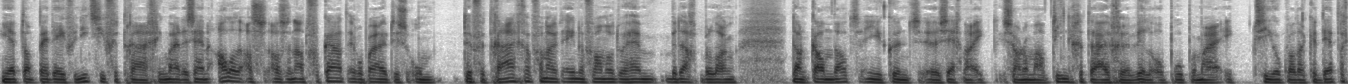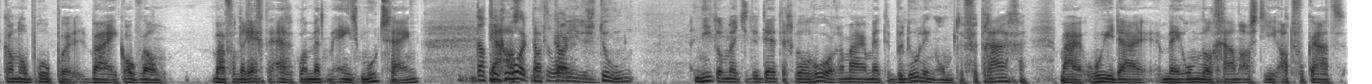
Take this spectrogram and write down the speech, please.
Je hebt dan per definitie vertraging, maar er zijn alle, als, als een advocaat erop uit is om te vertragen vanuit een of ander door hem bedacht belang, dan kan dat. En je kunt uh, zeggen, nou, ik zou normaal tien getuigen willen oproepen, maar ik zie ook wel dat ik er dertig kan oproepen, waar ik ook wel waarvan de rechter eigenlijk wel met me eens moet zijn. Dat die ja, als, Dat kan je dus doen niet omdat je de 30 wil horen, maar met de bedoeling om te vertragen. Maar hoe je daarmee om wil gaan als die advocaat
